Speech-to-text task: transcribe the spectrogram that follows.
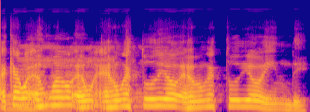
Es que es un juego, es un, es un estudio, es un estudio indie.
